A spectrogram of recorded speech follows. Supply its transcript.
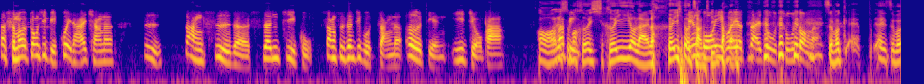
那什么东西比柜台还强呢？是。上市的生技股，上市生技股涨了二点一九趴。哦，那什么合合一又来了，合一又涨停板，又再度出动了。什么诶什么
